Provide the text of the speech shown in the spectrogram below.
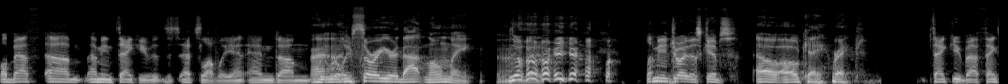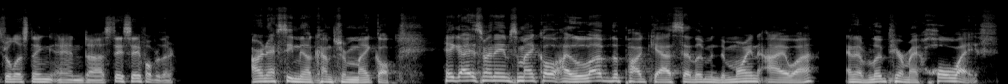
Well, Beth, um, I mean, thank you. That's, that's lovely, and, and um, I, really am sorry you're that lonely. Uh, but- let me enjoy this, Gibbs. oh, okay, right. Thank you, Beth. Thanks for listening, and uh, stay safe over there. Our next email comes from Michael. Hey guys, my name's Michael. I love the podcast. I live in Des Moines, Iowa, and I've lived here my whole life.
